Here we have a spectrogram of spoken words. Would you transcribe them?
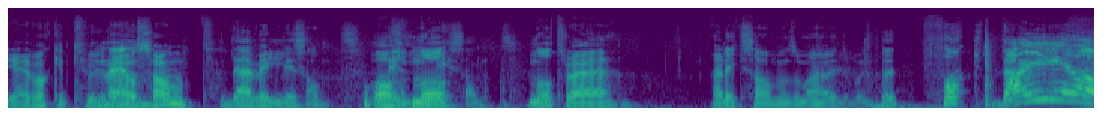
jeg var ikke tull, det Men- er jo sant. Det er veldig sant. Åh, veldig nå- sant. Nå tror jeg Er det eksamen som er høydepunktet ditt? Fuck deg, da!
